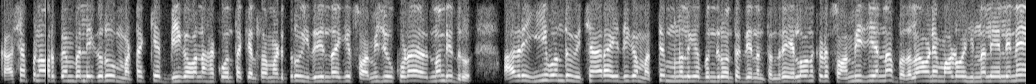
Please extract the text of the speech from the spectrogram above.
ಕಾಶಪ್ಪನವರ ಬೆಂಬಲಿಗರು ಮಠಕ್ಕೆ ಬೀಗವನ್ನ ಹಾಕುವಂತ ಕೆಲಸ ಮಾಡಿದ್ರು. ಇದರಿಂದಾಗಿ ಸ್ವಾಮೀಜಿಯು ಕೂಡ ನೊಂದಿದ್ರು. ಆದ್ರೆ ಈ ಒಂದು ವಿಚಾರ ಇದೀಗ ಮತ್ತೆ ಮುನ್ನೆಲೆಗೆ ಬಂದಿರುವಂತದ್ದು ಏನಂತಂದ್ರೆ, ಎಲ್ಲೋ ಒಂದ್ ಕಡೆ ಸ್ವಾಮೀಜಿಯನ್ನ ಬದಲಾವಣೆ ಮಾಡುವ ಹಿನ್ನೆಲೆಯಲ್ಲಿನೇ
